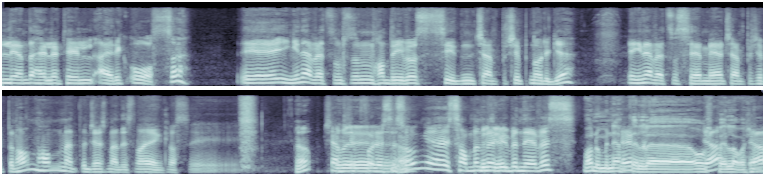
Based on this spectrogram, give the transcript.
len det heller til Eirik Aase. Ingen jeg vet som, som Han driver siden Championship Norge. Ingen jeg vet som ser mer Championship enn han. Han mente James Madison har egen klasse i Ja. Championship forrige sesong, ja. sammen med Ruben Neves. Var nominert til uh, årets Ja, spiller, ja.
